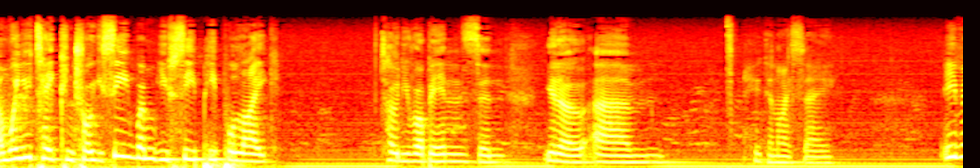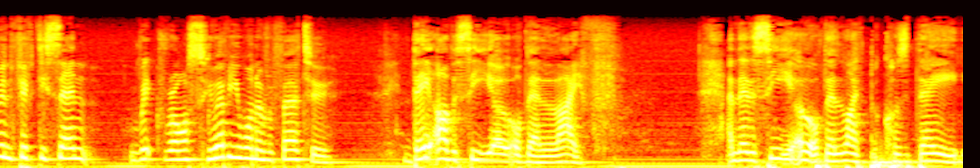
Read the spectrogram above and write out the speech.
And when you take control, you see when you see people like Tony Robbins and you know um, who can I say, even Fifty Cent, Rick Ross, whoever you want to refer to, they are the CEO of their life and they're the CEO of their life because they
